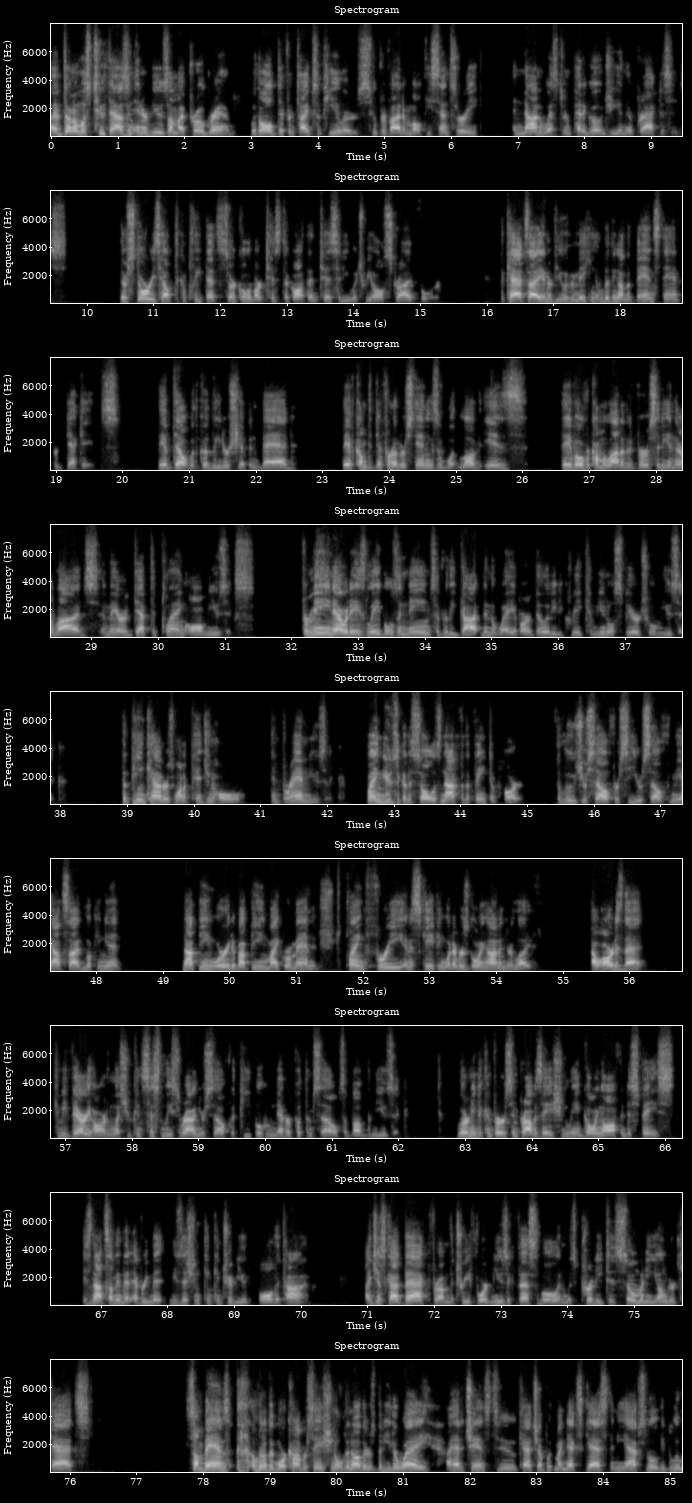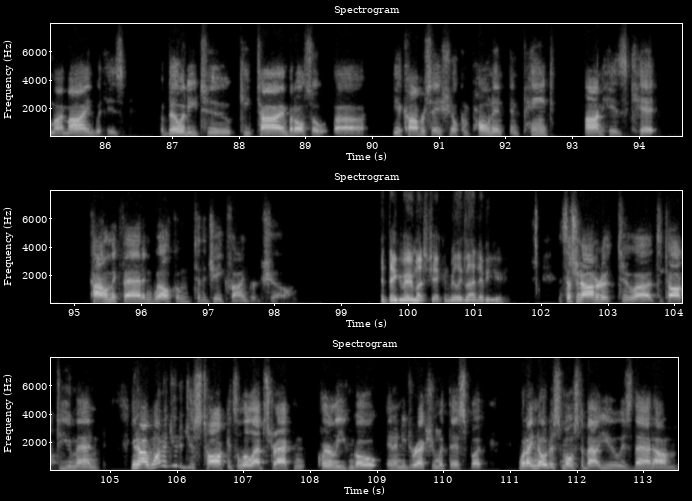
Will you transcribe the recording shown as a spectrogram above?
I've done almost 2,000 interviews on my program with all different types of healers who provide a multisensory and non Western pedagogy in their practices. Their stories help to complete that circle of artistic authenticity which we all strive for. The cats I interview have been making a living on the bandstand for decades. They have dealt with good leadership and bad. They have come to different understandings of what love is they have overcome a lot of adversity in their lives, and they are adept at playing all musics. For me, nowadays, labels and names have really gotten in the way of our ability to create communal spiritual music. The bean counters want to pigeonhole and brand music. Playing music of the soul is not for the faint of heart, to lose yourself or see yourself from the outside looking in. Not being worried about being micromanaged, playing free and escaping whatever's going on in your life. How hard is that? Can be very hard unless you consistently surround yourself with people who never put themselves above the music. Learning to converse improvisationally and going off into space is not something that every musician can contribute all the time. I just got back from the Treefort Music Festival and was privy to so many younger cats. Some bands a little bit more conversational than others, but either way, I had a chance to catch up with my next guest, and he absolutely blew my mind with his ability to keep time, but also uh, be a conversational component and paint on his kit. Collin McFadden, welcome to the Jake Feinberg Show. And thank you very much, Jake. I'm really glad to be here. It's such an honor to to, uh, to talk to you, man. You know, I wanted you to just talk. It's a little abstract, and clearly you can go in any direction with this. But what I noticed most about you is that um,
